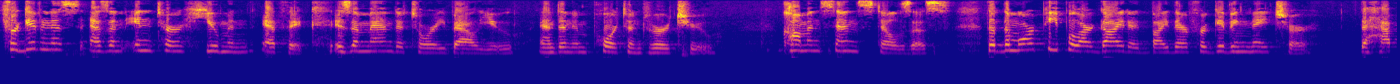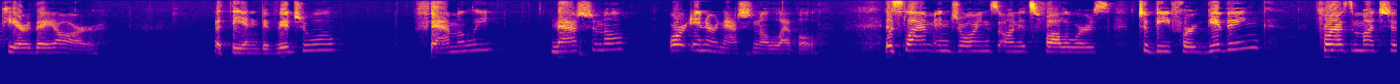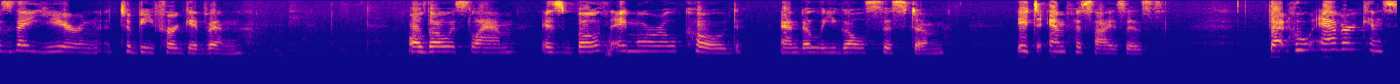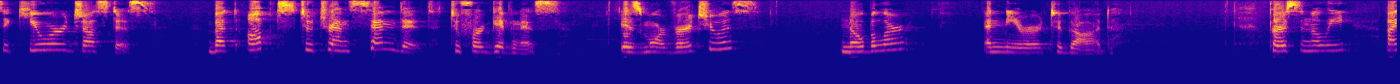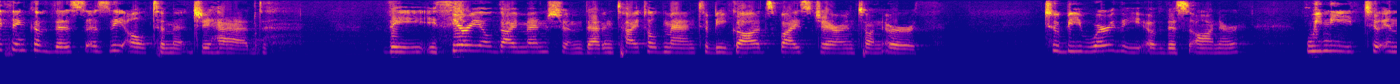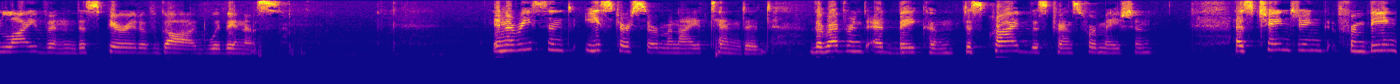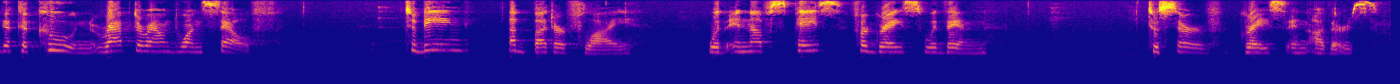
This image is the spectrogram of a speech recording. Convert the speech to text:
Forgiveness as an interhuman ethic is a mandatory value and an important virtue. Common sense tells us that the more people are guided by their forgiving nature, the happier they are. At the individual, family, national, or international level, Islam enjoins on its followers to be forgiving for as much as they yearn to be forgiven. Although Islam is both a moral code and a legal system, it emphasizes that whoever can secure justice but opts to transcend it to forgiveness is more virtuous, nobler, and nearer to God. Personally, I think of this as the ultimate jihad, the ethereal dimension that entitled man to be God's vicegerent on earth. To be worthy of this honor, we need to enliven the Spirit of God within us. In a recent Easter sermon I attended, the Reverend Ed Bacon described this transformation as changing from being a cocoon wrapped around oneself to being a butterfly with enough space for grace within to serve grace in others.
